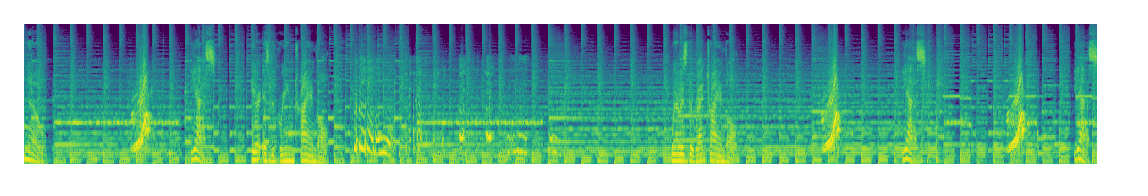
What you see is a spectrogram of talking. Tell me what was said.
No. Yes. Here is the green triangle. Where is the red triangle? Yes. Yes.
